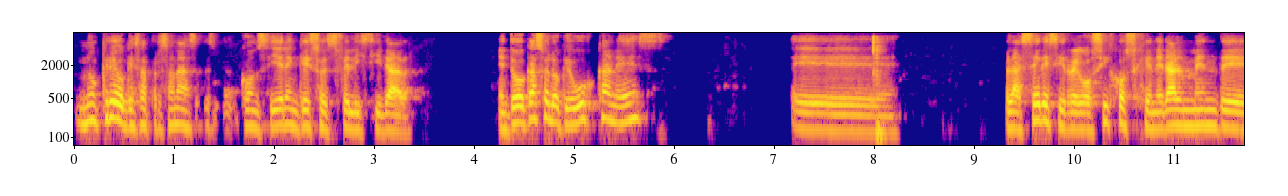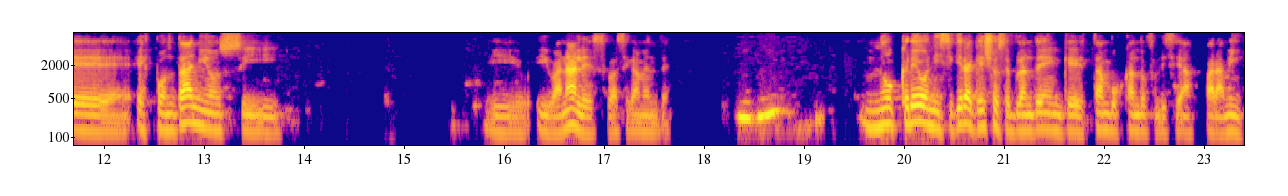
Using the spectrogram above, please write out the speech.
no creo que esas personas consideren que eso es felicidad. En todo caso, lo que buscan es eh, placeres y regocijos generalmente espontáneos y, y, banales, básicamente no creo ni siquiera que ellos se planteen que están buscando felicidad, para mí.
